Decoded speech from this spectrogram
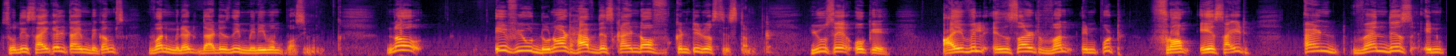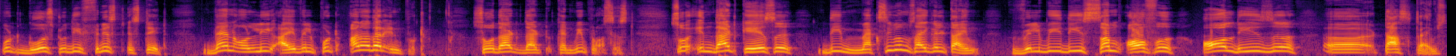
So, the cycle time becomes 1 minute that is the minimum possible. Now, if you do not have this kind of continuous system, you say okay, I will insert one input from A side and when this input goes to the finished state, then only I will put another input so that that can be processed. So, in that case the maximum cycle time will be the sum of all these uh, task times.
